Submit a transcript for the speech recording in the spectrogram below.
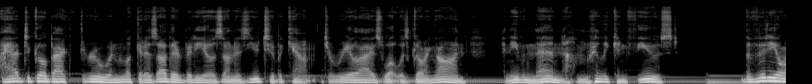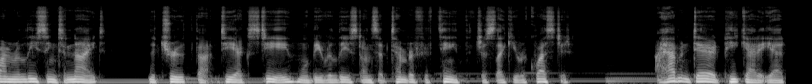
I had to go back through and look at his other videos on his YouTube account to realize what was going on, and even then, I'm really confused. The video I'm releasing tonight, the truth.txt, will be released on September 15th, just like he requested. I haven't dared peek at it yet,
